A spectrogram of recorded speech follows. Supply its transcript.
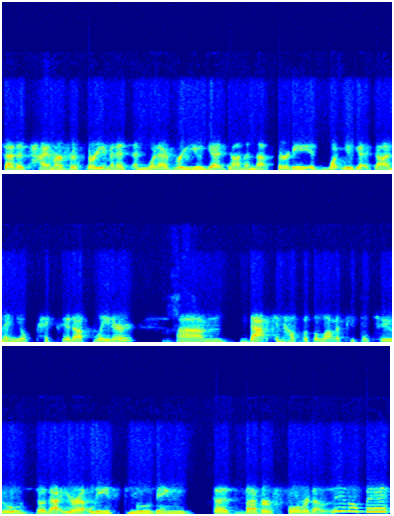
set a timer for 30 minutes and whatever you get done in that 30 is what you get done and you'll pick it up later, mm-hmm. um, that can help with a lot of people too. So that you're at least moving the lever forward a little bit,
